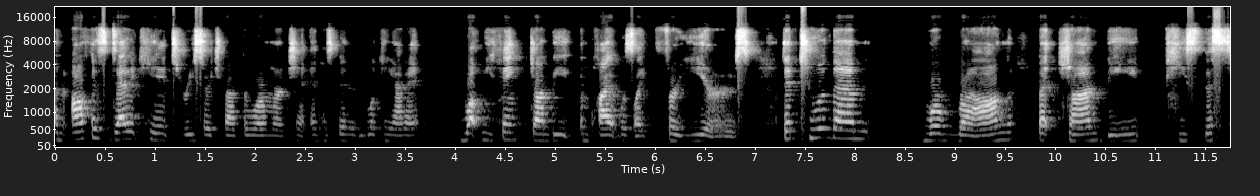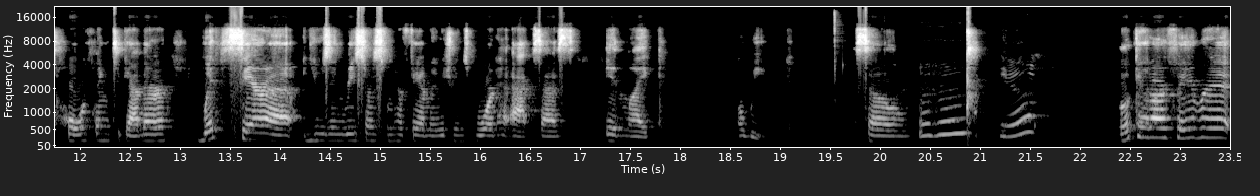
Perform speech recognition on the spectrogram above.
an office dedicated to research about the Royal Merchant and has been looking at it, what we think John B implied was like for years. that two of them were wrong, but John B pieced this whole thing together with Sarah using resources from her family, which means Ward had access in like a week. So, uh-huh. yep. Look at our favorite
